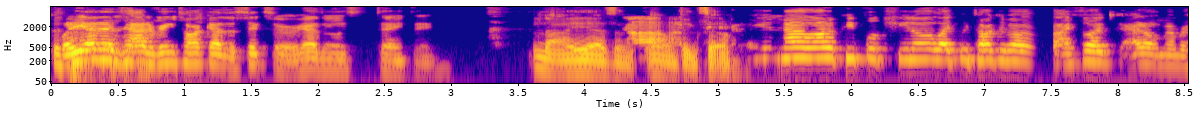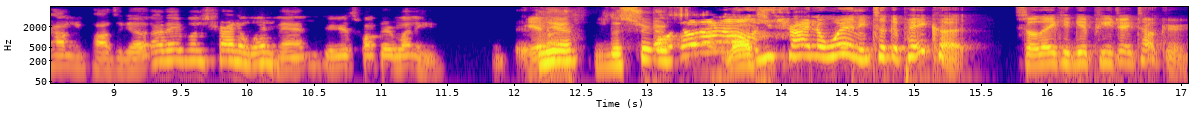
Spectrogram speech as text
But he hasn't had a ring talk as a Sixer. He hasn't really said anything. No, he hasn't. I don't think so. Not a lot of people, you know, like we talked about. I feel like I don't remember how many pods ago. Not everyone's trying to win, man. They just want their money. Yeah. Yeah, that's true. Oh, no, no, no. That's- He's trying to win. He took a pay cut so they could get PJ Tucker.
